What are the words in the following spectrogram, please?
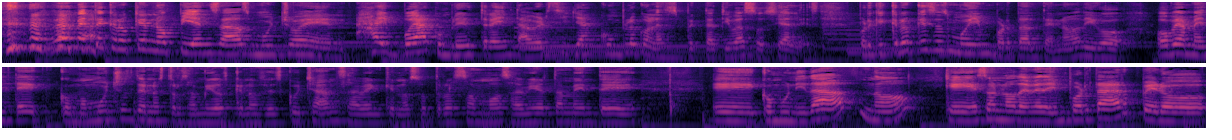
Realmente creo que no piensas mucho en, ay, voy a cumplir 30, a ver si ya cumplo con las expectativas sociales. Porque creo que eso es muy importante, ¿no? Digo, obviamente, como muchos de nuestros amigos que nos escuchan saben que nosotros somos abiertamente eh, comunidad, ¿no? Que eso no debe de importar, pero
